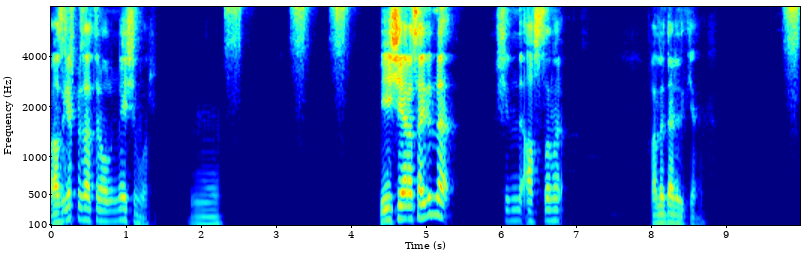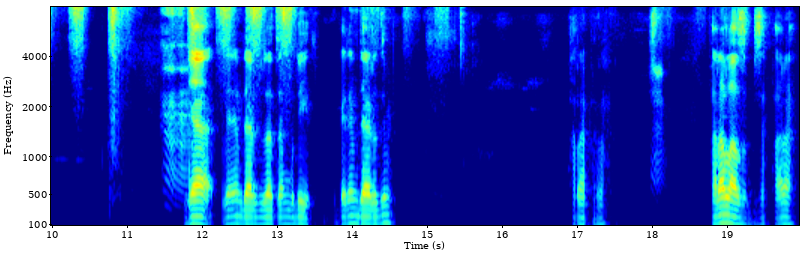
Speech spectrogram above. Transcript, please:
Vazgeçme zaten oğlum ne işin var? Hmm. Bir işe yarasaydın da Şimdi aslanı hallederdik yani. Ya benim derdim zaten bu değil. Benim derdim para para. Para lazım bize para.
